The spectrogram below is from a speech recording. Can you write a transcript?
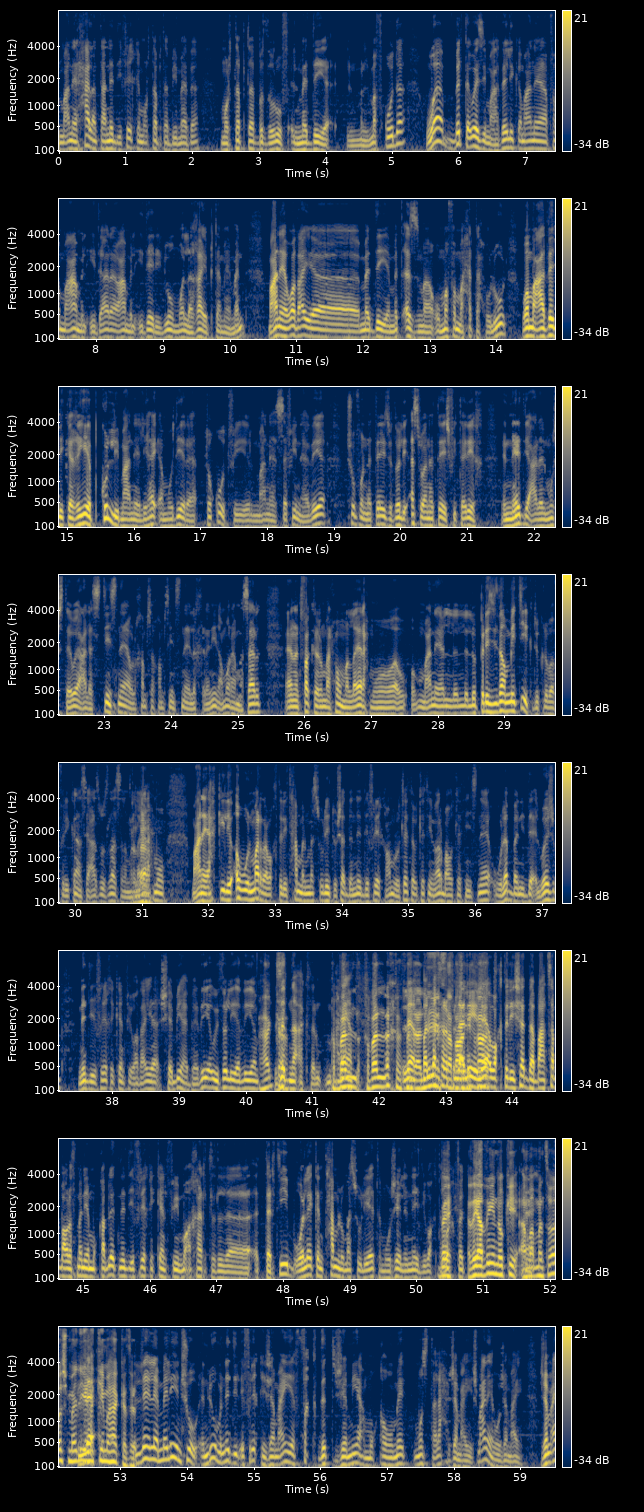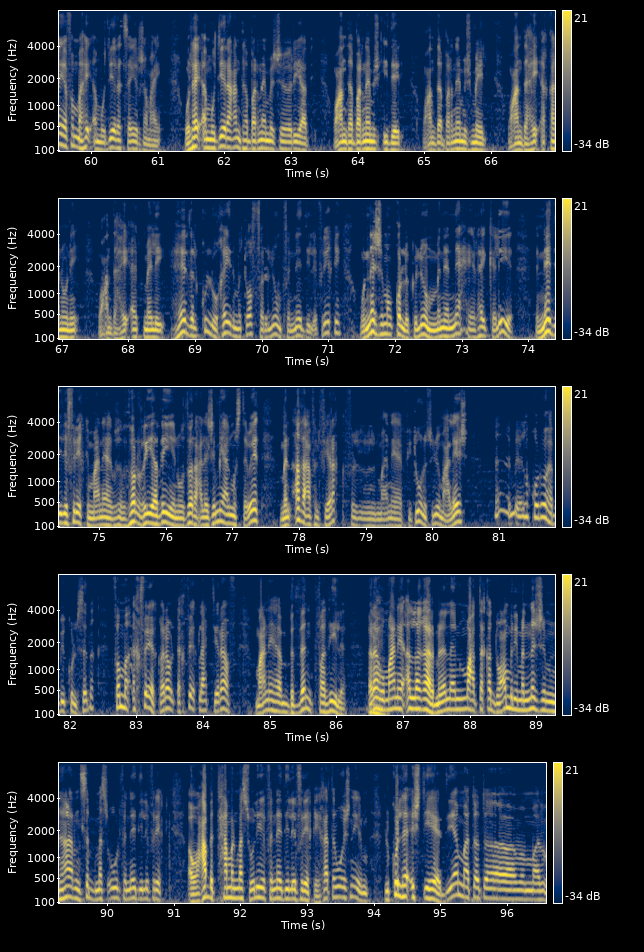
معناها الحالة نتاع النادي الافريقي مرتبطة بماذا؟ مرتبطة بالظروف المادية المفقودة وبالتوازي مع ذلك. معناها فما عامل إدارة عامل إداري اليوم ولا غايب تماما. معناها وضعية مادية متأزمة وما فما حتى حلول. ومع ذلك غياب كلي معناها لهيئة مديرة تقود في معناها السفينة هذه. شوفوا النتائج هذول اسوء نتائج في تاريخ النادي على المستوى على 60 سنة ولا 55 سنة الأخرانيين عمرها ما صارت. أنا نتفكر المرحوم الله يرحمه معناها le président mythique du Club Africain سي عزوز لصرم الله يرحمه. معناها يحكي لي أول مرة وقت اللي تحمل مسؤوليته شد النادي الأفريقي عمره 33 و 34 سنة ولبى نداء الواجب. النادي الأفريقي كان في وضعية شبيهة بهذه ويظل هذه زدنا أكثر. قبل قبل الأخر في لا قبل الأخر في لا وقت اللي بعد سبعة ولا ثمانية مقابلات النادي الافريقي كان في مؤخرة الترتيب ولكن تحملوا مسؤولياتهم ورجال النادي وقتها. وقفت. رياضيا أوكي أما ما نتصورش ماليا كيما هكا لا لا ماليا شو؟ اليوم النادي الإفريقي جمعية فقدت جميع مقومات مصطلح جمعية. إيش معناه هو جمعية؟ جمعية فما هيئة مديرة تسير جمعية والهيئة المديره عندها برنامج رياضي وعندها برنامج إداري وعندها برنامج مالي وعندها هيئة قانونية وعندها هيئه مالية. هذا الكل غير متوفر اليوم في النادي الإفريقي. ونجم نقول لك اليوم من الناحية الهيكلية النادي الإفريقي معناها ذر رياضيا وذر على جميع المستويات من أضعف الفرق في معناها في تونس اليوم. علاش؟ نقولوها بكل صدق. فما إخفاق راهو الإخفاق الاعتراف معناها بالذنب فضيلة. راهو معناها الله غالب أنا معتقد عمري ما نجم نهار نسب مسؤول في النادي الإفريقي أو عبد تحمل مسؤولية في النادي الإفريقي. خاطر هو شنو؟ كلها اجتهاد يا أما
